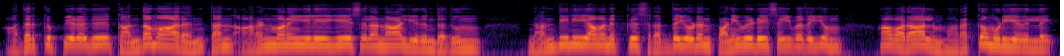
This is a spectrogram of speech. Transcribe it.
அதற்குப் பிறகு கந்தமாறன் தன் அரண்மனையிலேயே சில நாள் இருந்ததும் நந்தினி அவனுக்கு சிரத்தையுடன் பணிவிடை செய்வதையும் அவரால் மறக்க முடியவில்லை.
